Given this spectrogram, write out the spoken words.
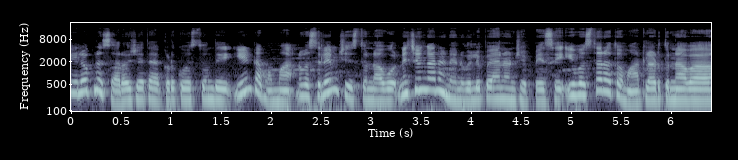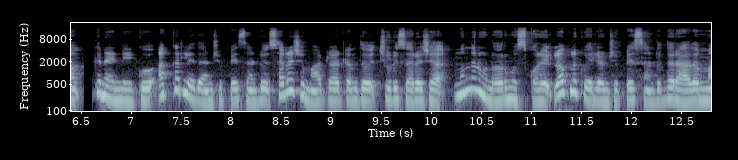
ఈ లోపల సరోజ అయితే అక్కడికి వస్తుంది. ఏంటమ్మమ్మ నువ్వు అసలేం చేస్తున్నావు? నిజంగానే నేను వెళ్ళిపోయానని చెప్పేసి ఈ వస్తారాతో మాట్లాడుతున్నావా? ఇక నేను నీకు అక్కర్లేదా? అని చెప్పేసి అంటూ సరోజ మాట్లాడటంతో చూడు సరోజ ముందు నువ్వు నోరు మూసుకొని లోపలికి వెళ్ళని చెప్పేసి అంటుంది రాదమ్మ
